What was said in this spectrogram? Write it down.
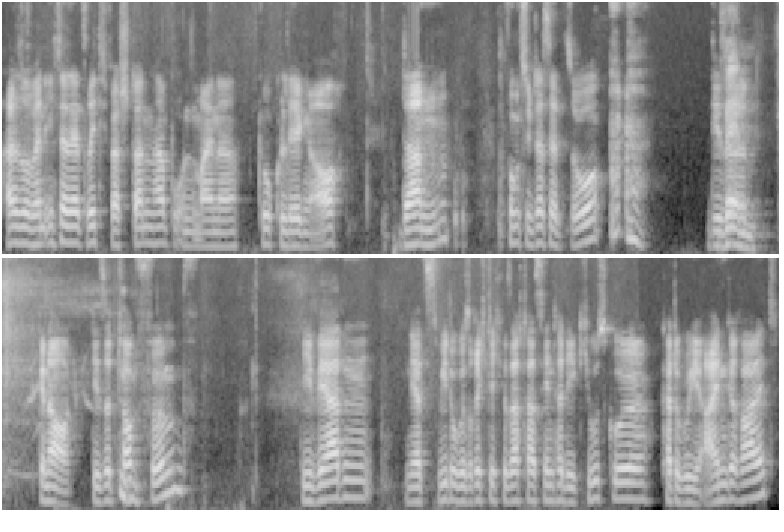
Also, wenn ich das jetzt richtig verstanden habe und meine Tourkollegen auch, dann funktioniert das jetzt so. Diese, Wenn. Genau, diese Top 5 die werden jetzt, wie du so richtig gesagt hast, hinter die Q-School-Kategorie eingereiht.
